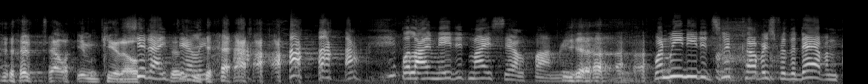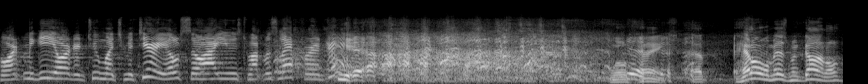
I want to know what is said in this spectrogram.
Tell him, kiddo. Should I tell him? well, I made it myself, Henri. Yeah. When we needed slip covers for the Davenport, McGee ordered too much material, so I used what was left for a dress. Well, thanks. Uh, hello, Miss McDonald.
